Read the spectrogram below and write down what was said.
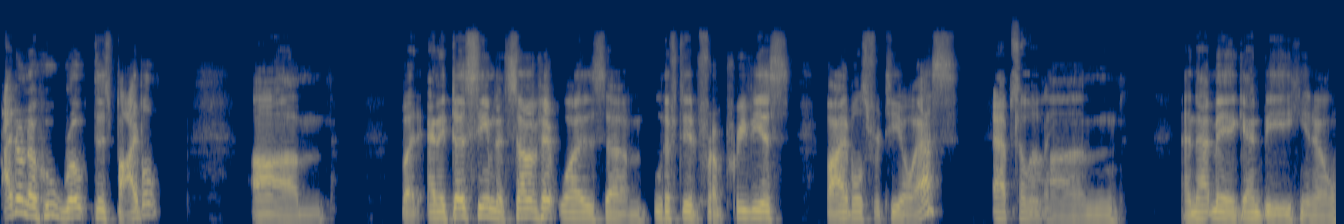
I don't know who wrote this Bible, um, but and it does seem that some of it was um, lifted from previous Bibles for TOS. Absolutely. Um, and that may again be, you know,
